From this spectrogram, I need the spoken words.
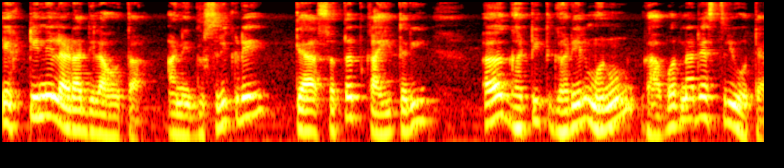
एकटीने लढा दिला होता आणि दुसरीकडे त्या सतत काहीतरी अघटित घडेल म्हणून घाबरणाऱ्या स्त्री होत्या.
